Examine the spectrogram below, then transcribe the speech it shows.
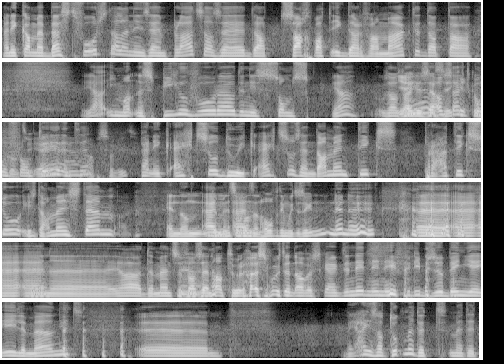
En ik kan me best voorstellen in zijn plaats, als hij dat zag wat ik daarvan maakte, dat dat ja, iemand een spiegel voorhouden is soms, ja, zoals dat je zelf zegt, confronterend. Absoluut. Ben ik echt zo? Doe ik echt zo? Zijn dat mijn tics? Praat ik zo? Is dat mijn stem? En dan de En- mensen en- van zijn hoofd die moeten zeggen, nee, nee. Eh, eh, eh, en ja, de mensen van zijn entourage moeten dan waarschijnlijk... Nee, nee, nee, Filip, zo ben je helemaal niet. Maar ja, je zat ook met het, met het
